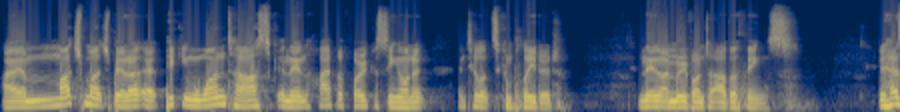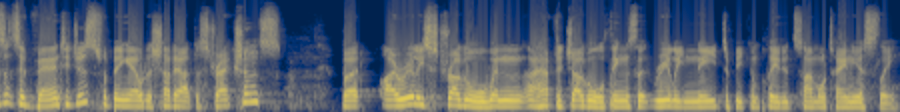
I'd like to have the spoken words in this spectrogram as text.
I am much, much better at picking one task and then hyper focusing on it until it's completed and then I move on to other things. It has its advantages for being able to shut out distractions, but I really struggle when I have to juggle things that really need to be completed simultaneously.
